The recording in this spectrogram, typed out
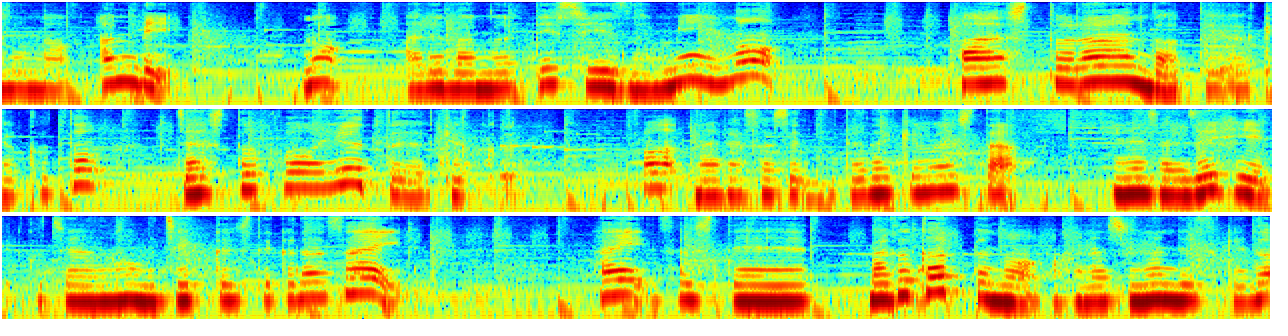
姉のアンビのアルバム「This is Me」の「ファーストラウンドという曲と「Just for You」という曲流させていただきました。皆さんぜひこちらの方もチェックしてください。はいそしてマグカップのお話なんですけど、え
